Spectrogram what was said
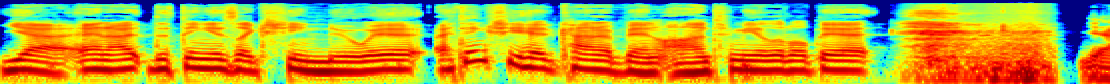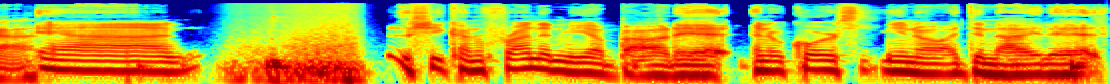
Yeah, and I the thing is like she knew it. I think she had kind of been onto me a little bit Yeah. and she confronted me about it and of course you know i denied it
